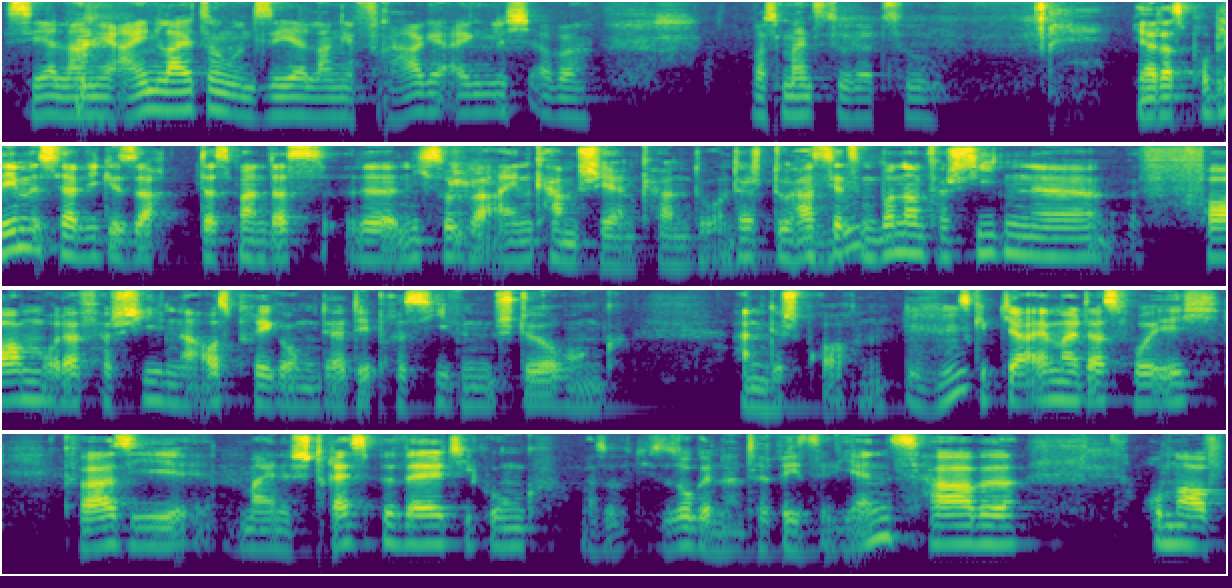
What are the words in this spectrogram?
sehr lange Einleitung und sehr lange Frage eigentlich, aber was meinst du dazu? Ja, das Problem ist ja, wie gesagt, dass man das äh, nicht so über einen Kamm scheren kann. Du, du hast mhm. jetzt im Grunde genommen verschiedene Formen oder verschiedene Ausprägungen der depressiven Störung angesprochen. Mhm. Es gibt ja einmal das, wo ich quasi meine Stressbewältigung, also die sogenannte Resilienz habe, um auf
